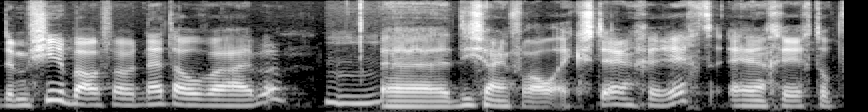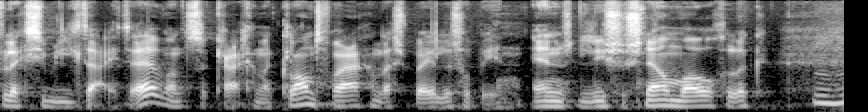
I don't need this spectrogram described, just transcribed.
de machinebouwers waar we het net over hebben, Mhm. eh, die zijn vooral extern gericht en gericht op flexibiliteit. Hè? Want ze krijgen een klantvraag en daar spelen ze op in. En liefst zo snel mogelijk. Mhm.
